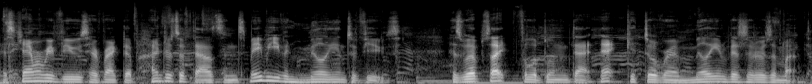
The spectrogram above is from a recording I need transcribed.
His camera reviews have racked up hundreds of thousands, maybe even millions of views. His website, philipbloom.net, gets over a million visitors a month.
